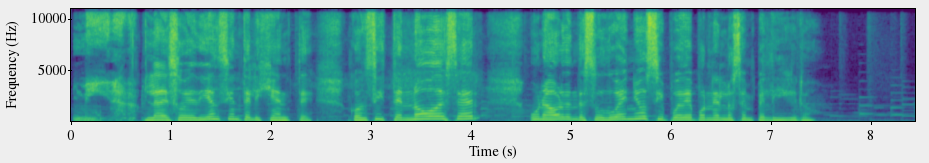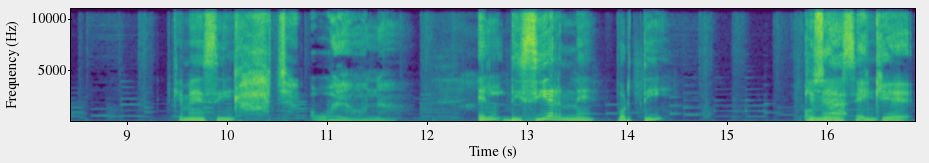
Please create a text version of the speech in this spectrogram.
Mira. La desobediencia inteligente consiste en no obedecer una orden de su dueño si puede ponerlos en peligro. ¿Qué me decís? Cacha, weona. Él discierne por ti. O ¿Qué me sea, decís? es que...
